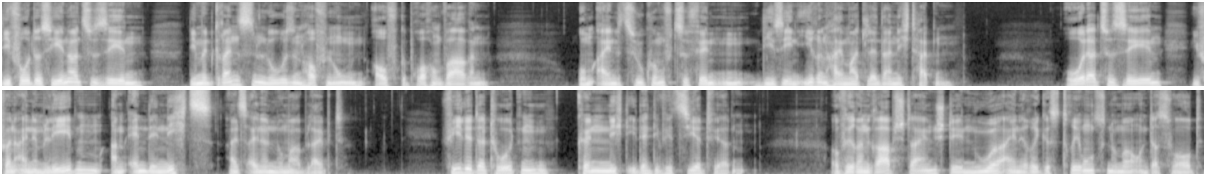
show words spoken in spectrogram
Die Fotos jener zu sehen, die mit grenzenlosen Hoffnungen aufgebrochen waren, um eine Zukunft zu finden, die sie in ihren Heimatländern nicht hatten. Oder zu sehen, wie von einem Leben am Ende nichts als eine Nummer bleibt. Viele der Toten können nicht identifiziert werden. Auf ihren Grabsteinen stehen nur eine Registrierungsnummer und das Wort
